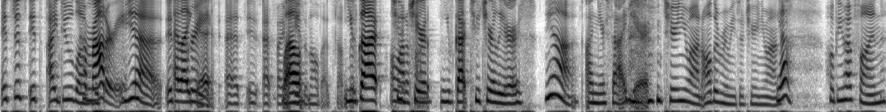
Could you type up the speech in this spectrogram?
it's just it's I do love the- Camaraderie. yeah it's I like great it. at it- at 5Ks and all that stuff You've It's got two cheer. You've got two cheerleaders yeah on your side here. cheering you on all the roomies are cheering you on Yeah, hope you have fun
